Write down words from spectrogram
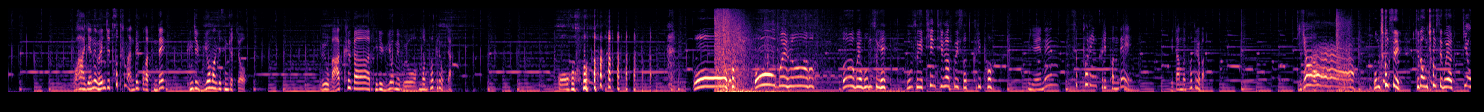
와 얘는 왠지 터트리면 안 될 것 같은데? 굉장히 위험하게 생겼죠? 요 마크가 되게 위험해 보여. 한번 터트려 보자. 오오. 뭐야 어 뭐야 몸속에 몸속에 TNT를 갖고 있어 크리퍼. 얘는 스프링 크리퍼인데 일단 한번 터트려 봐. 뛰어 엄청 세! 걔도 엄청 세! 뭐야 뛰어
